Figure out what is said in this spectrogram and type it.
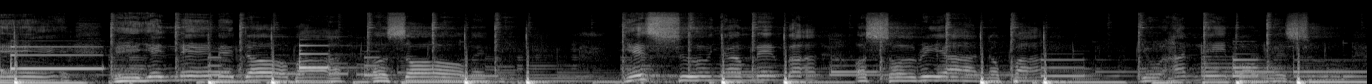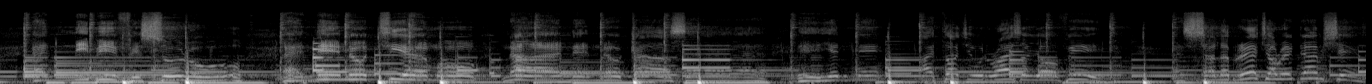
èyí ni mi dọ̀ba ọ̀sọ́ mẹ́ni èyí ni Kasa èyí ni. I thought you would rise on your feet and celebrate your redemption.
